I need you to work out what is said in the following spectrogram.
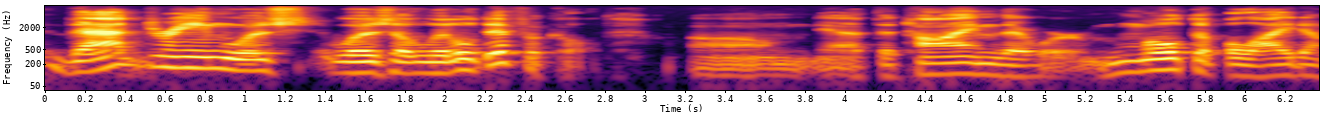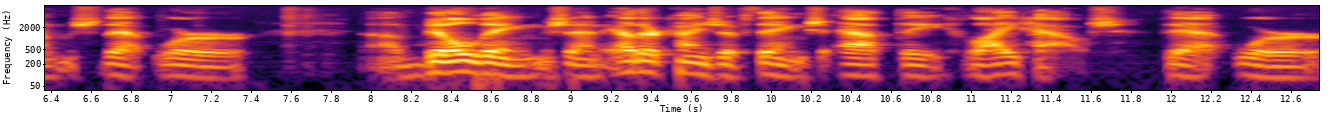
That dream was was a little difficult. Um, at the time, there were multiple items that were uh, buildings and other kinds of things at the lighthouse that were,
